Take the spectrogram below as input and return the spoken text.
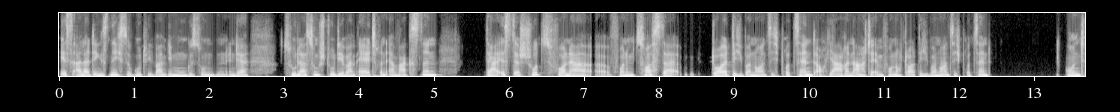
ist allerdings nicht so gut wie beim Immungesunden. In der Zulassungsstudie beim älteren Erwachsenen, da ist der Schutz vor, einer, äh, vor einem Zoster deutlich über 90 Prozent, auch Jahre nach der Impfung noch deutlich über 90 Prozent. Und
